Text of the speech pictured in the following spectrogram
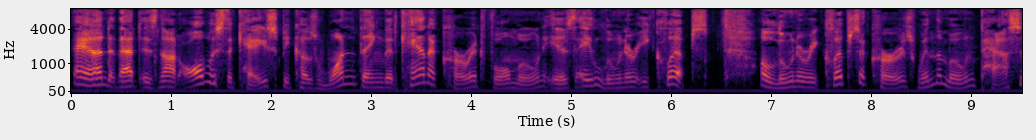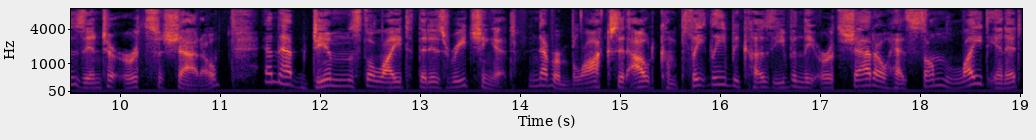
And that is not always the case because one thing that can occur at full moon is a lunar eclipse. A lunar eclipse occurs when the moon passes into Earth's shadow and that dims the light that is reaching it never blocks it out completely because even the Earth's shadow has some light in it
